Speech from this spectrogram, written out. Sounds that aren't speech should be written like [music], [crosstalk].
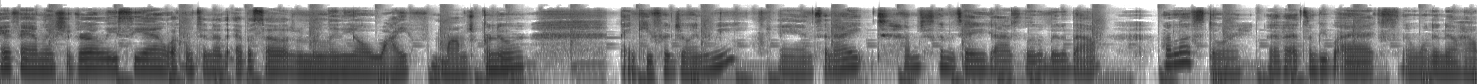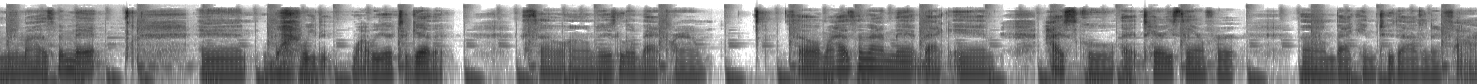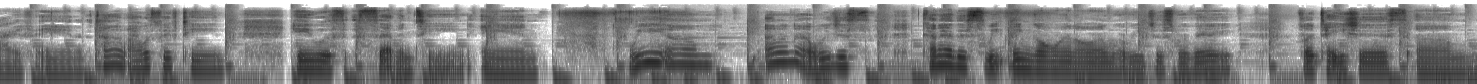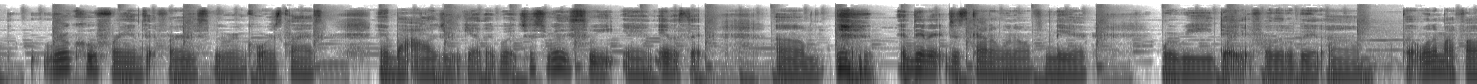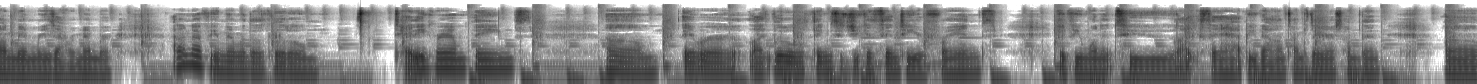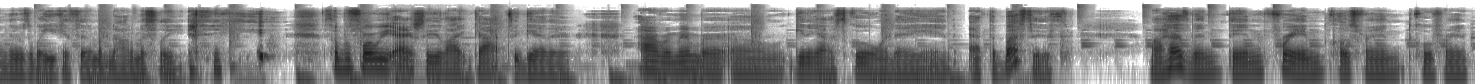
Hey family, it's your girl Alycia, and welcome to another episode of Millennial Wife Momtrepreneur. Thank you for joining me. And tonight, I'm just going to tell you guys a little bit about our love story. I've had some people ask and want to know how me and my husband met and [laughs] why we did, why we are together. So, um, here's a little background. So, my husband and I met back in high school at Terry Sanford um, back in 2005. And at the time, I was 15, he was 17, and we, um, I don't know, we just kind of had this sweet thing going on where we just were very flirtatious, um, real cool friends at first. We were in chorus class and biology together, but just really sweet and innocent. Um, [laughs] and then it just kind of went on from there where we dated for a little bit. Um, but one of my fond memories I remember, I don't know if you remember those little Teddygram things. Um, they were like little things that you can send to your friends if you wanted to, like, say Happy Valentine's Day or something. Um, there was a way you can send them anonymously. [laughs] so before we actually like got together, I remember um, getting out of school one day and at the buses, my husband, then friend, close friend, cool friend,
